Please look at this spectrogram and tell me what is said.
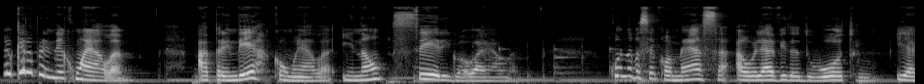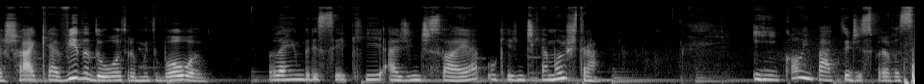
eu quero aprender com ela. Aprender com ela e não ser igual a ela. Quando você começa a olhar a vida do outro e achar que a vida do outro é muito boa, lembre-se que a gente só é o que a gente quer mostrar. E qual o impacto disso para você?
